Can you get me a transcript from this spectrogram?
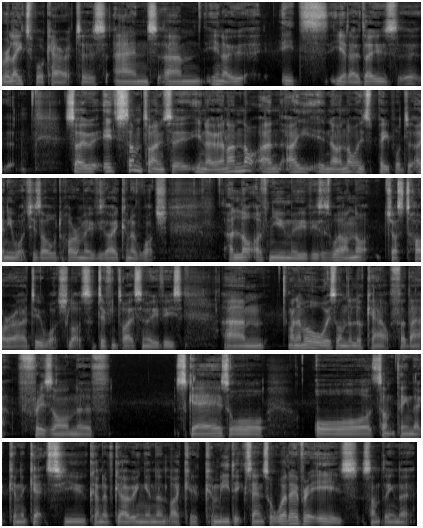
relatable characters, and um, you know it's you know those. Uh, so it's sometimes uh, you know, and I'm not, and I you know, I'm not as people to only watches old horror movies. I kind of watch a lot of new movies as well, not just horror. I do watch lots of different types of movies, um, and I'm always on the lookout for that frisson of scares or or something that kind of gets you kind of going in like a comedic sense or whatever it is, something that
